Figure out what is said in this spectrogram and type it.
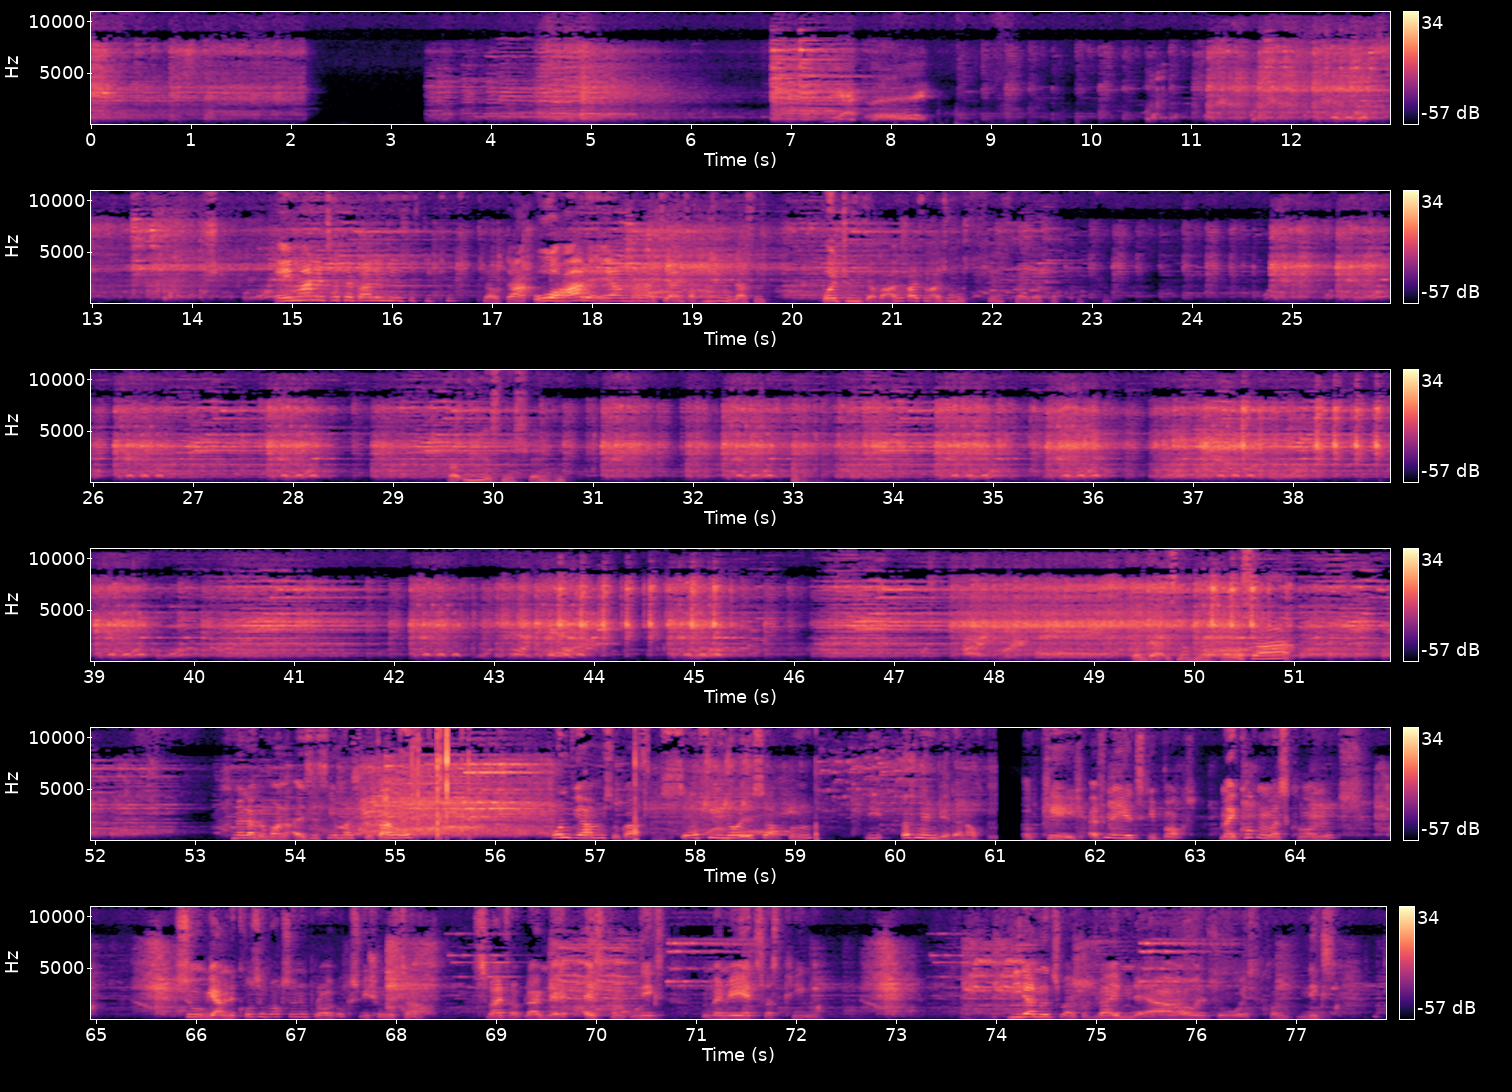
Der Balle hier sich die Cubes geklaut. Da. Oha, der Ehrenmann hat sie einfach liegen lassen. Wollte mich aber angreifen, also musste ich ihn leider doch töten. Da üben ist eine Shelly. Da ist noch eine Rosa. Schneller gewonnen, als es jemals gegangen ist. Und wir haben sogar sehr viele neue Sachen. Die öffnen wir dann auch. Okay, ich öffne jetzt die Box. Mal gucken, was kommt. So, wir haben eine große Box und eine Brawlbox, wie schon gesagt. Zwei verbleibende, es kommt nichts. Und wenn wir jetzt was kriegen. Wieder nur zwei verbleibende, also es kommt nichts.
